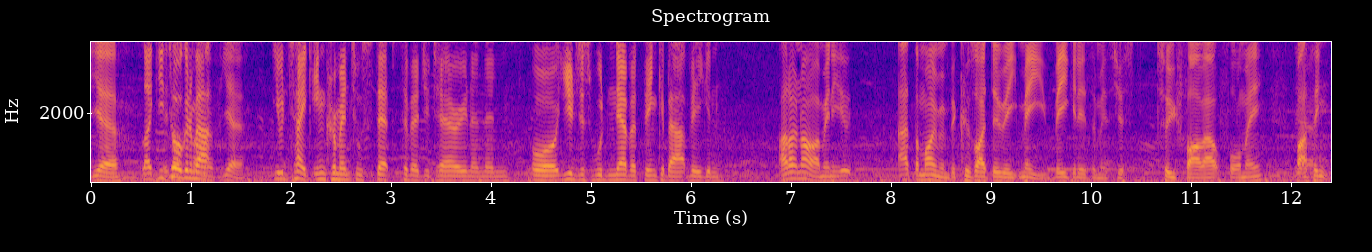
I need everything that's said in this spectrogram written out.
yeah. like you're It talking about? of- yeah. You would take incremental steps to vegetarian and then, or you just would never think about vegan. I don't know. I mean, it, at the moment, because I do eat meat, veganism is just too far out for me. But I think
